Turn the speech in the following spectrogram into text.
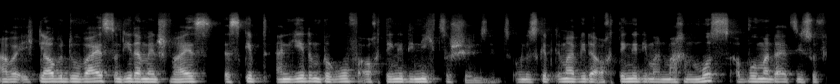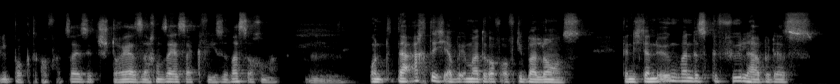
Aber ich glaube, du weißt und jeder Mensch weiß, es gibt an jedem Beruf auch Dinge, die nicht so schön sind. Und es gibt immer wieder auch Dinge, die man machen muss, obwohl man da jetzt nicht so viel Bock drauf hat. Sei es jetzt Steuersachen, sei es Akquise, was auch immer. Mhm. Und da achte ich aber immer drauf auf die Balance. Wenn ich dann irgendwann das Gefühl habe, dass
